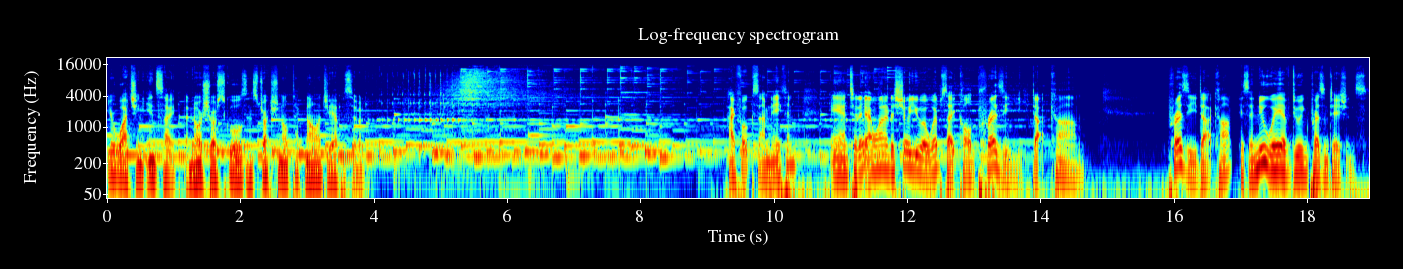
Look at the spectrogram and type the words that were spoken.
You're watching Insight, a North Shore School's instructional technology episode. Hi, folks, I'm Nathan, and today I wanted to show you a website called Prezi.com. Prezi.com is a new way of doing presentations.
